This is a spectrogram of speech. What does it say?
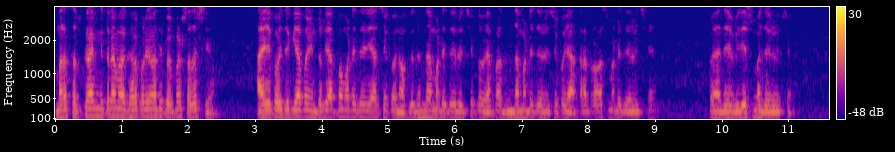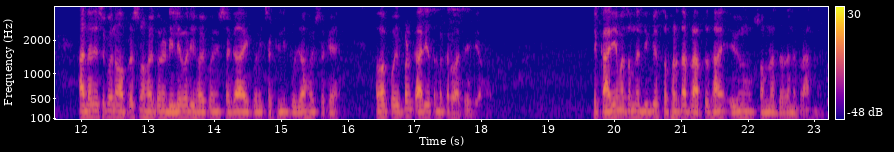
મારા સબસ્ક્રાઇબ મિત્ર, મારા ઘર પરિવારમાંથી કોઈ પણ સદસ્ય આજે કોઈ જગ્યા પર ઇન્ટરવ્યૂ આપવા માટે જઈ રહ્યા છે, કોઈ નોકરી ધંધા માટે જઈ રહ્યું છે, કોઈ વેપાર ધંધા માટે જઈ રહ્યું છે, કોઈ યાત્રા પ્રવાસ માટે જઈ રહ્યું છે, કોઈ આજે વિદેશમાં જઈ રહ્યું છે. આજના દિવસે કોઈનું ઓપરેશન હોય, કોઈની ડિલિવરી હોય, કોઈની સગાઈ, કોઈની છઠ્ઠીની પૂજા હોઈ શકે. આવા કોઈ પણ કાર્ય તમે કરવા જઈ રહ્યા હોય. તે કાર્યમાં તમને દિવ્ય સફળતા પ્રાપ્ત થાય એવી હું સોમનાથ દાદાને પ્રાર્થના કરું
